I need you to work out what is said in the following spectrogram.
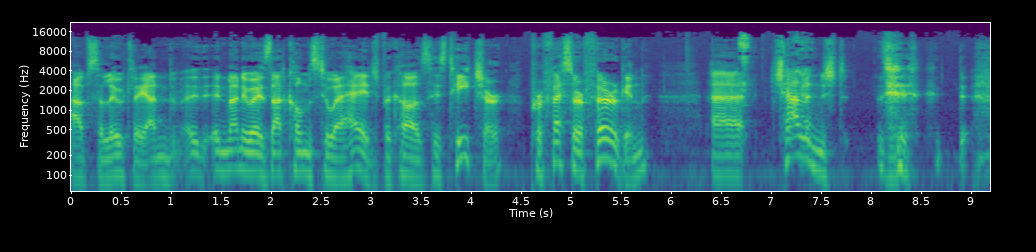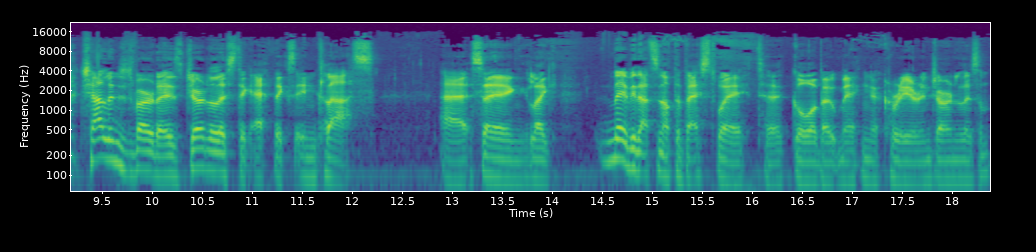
Absolutely, and uh, in many ways that comes to a head because his teacher, Professor Fergan, uh, challenged challenged Verde's journalistic ethics in class, uh, saying like maybe that's not the best way to go about making a career in journalism.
